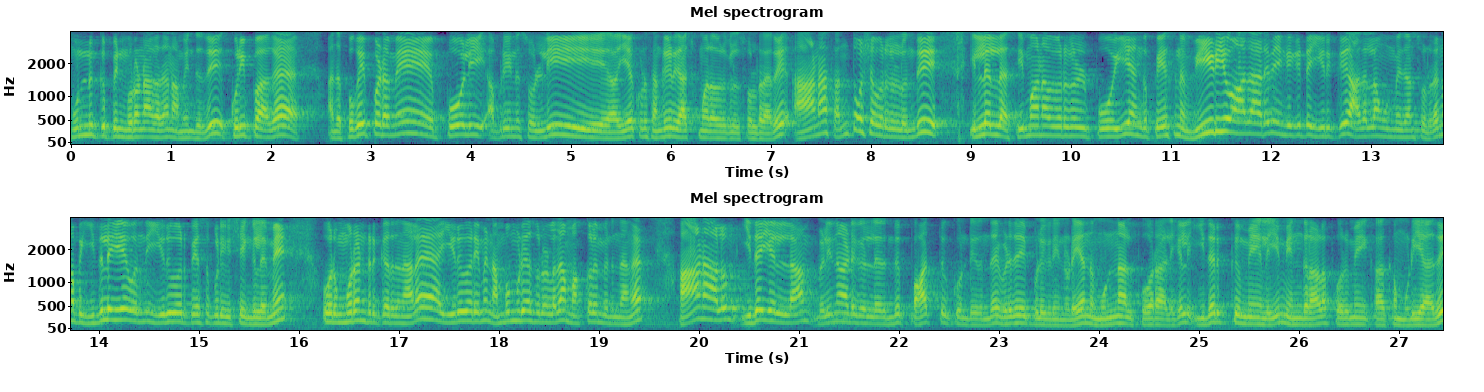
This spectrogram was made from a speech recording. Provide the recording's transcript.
முன்னுக்கு பின் முரணாக தான் அமைந்தது. குறிப்பாக அந்த புகைப்படமே போலி அப்படின்னு சொல்லி இயக்குனர் சங்ககிரி ராஜ்குமார் அவர்கள் சொல்கிறாரு ஆனால் சந்தோஷ் அவர்கள் வந்து இல்லை இல்லை சீமான் அவர்கள் போய் அங்கே பேசின வீடியோ ஆதாரமே எங்ககிட்ட இருக்குது அதெல்லாம் உண்மைதான் சொல்கிறாங்க அப்போ இதிலேயே வந்து இருவர் பேசக்கூடிய விஷயங்களுமே ஒரு முரண் இருக்கிறதுனால இருவரையுமே நம்ப முடியாத சூழலில் தான் மக்களும் இருந்தாங்க. ஆனாலும் இதையெல்லாம் வெளிநாடுகளில் இருந்து பார்த்து கொண்டிருந்த விடுதலை புலிகளினுடைய அந்த முன்னாள் போராளிகள் இதற்கு மேலேயும் எங்களால் பொறுமையை காக்க முடியாது.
